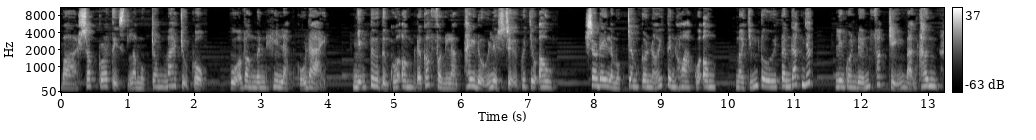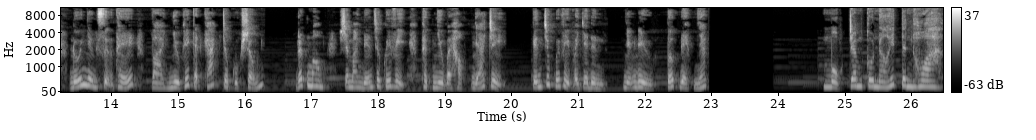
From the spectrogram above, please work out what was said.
và Socrates là một trong ba trụ cột của văn minh Hy Lạp cổ đại. Những tư tưởng của ông đã góp phần làm thay đổi lịch sử của châu Âu. Sau đây là 100 câu nói tinh hoa của ông mà chúng tôi tâm đắc nhất liên quan đến phát triển bản thân, đối nhân xử thế và nhiều khía cạnh khác trong cuộc sống. Rất mong sẽ mang đến cho quý vị thật nhiều bài học giá trị. Kính chúc quý vị và gia đình những điều tốt đẹp nhất. 100 câu nói tinh hoa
